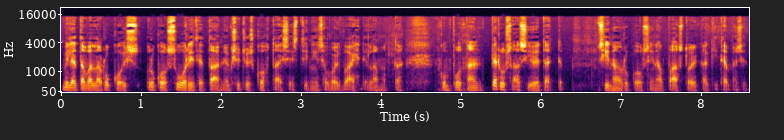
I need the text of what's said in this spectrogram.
Millä tavalla rukous, rukous suoritetaan yksityiskohtaisesti, niin se voi vaihdella, mutta kun puhutaan perusasioita, että siinä on rukous, siinä on paastori, kaikki tämmöiset,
